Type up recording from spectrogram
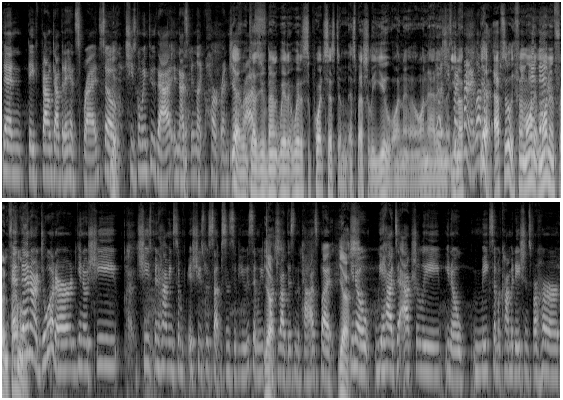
then they found out that it had spread so Yeah. she's going through that and that's been like heart-wrenching Yeah, for because us. you've been with with a support system, especially you on uh, on that No, end. she's you my know, friend. I love yeah, her. absolutely. From morning And then- morning friend family. And then our daughter, you know, she she's been having some issues with substance abuse, and we've Yes. talked about this in the past. But Yes. you know, we had to actually, you know, make some accommodations for her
